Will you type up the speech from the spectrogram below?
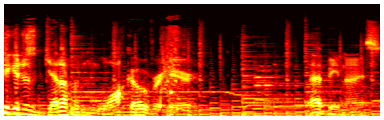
You could just get up and walk over here. That'd be nice.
